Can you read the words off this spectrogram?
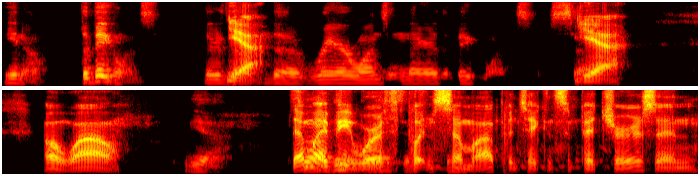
you know the big ones they're the, Yeah. the rare ones and they're the big ones so, Yeah. Oh wow. yeah That So might be worth putting some up and taking some pictures and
